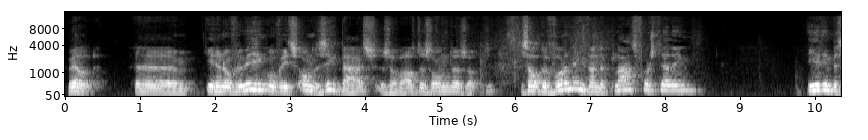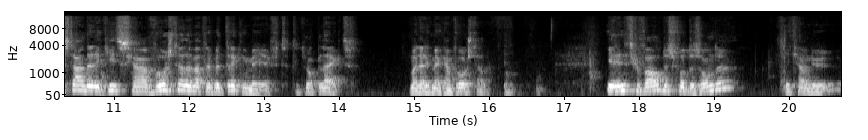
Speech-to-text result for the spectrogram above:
Wel, uh, in een overweging over iets onzichtbaars, zoals de zonde, zo, zal de vorming van de plaatsvoorstelling hierin bestaan dat ik iets ga voorstellen wat er betrekking mee heeft, dat erop lijkt, maar dat ik mij kan voorstellen. Hier in dit geval, dus voor de zonde, ik ga nu,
